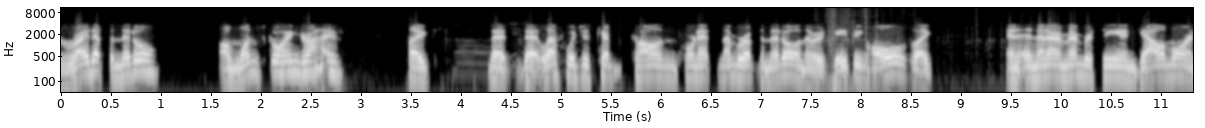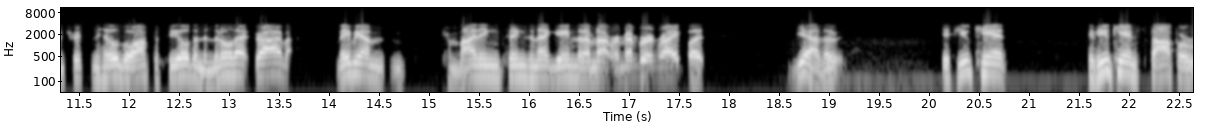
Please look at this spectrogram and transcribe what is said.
right up the middle on one scoring drive? Like that that Leftwich just kept calling Fournette's number up the middle, and there were gaping holes. Like, and and then I remember seeing Gallimore and Trysten Hill go off the field in the middle of that drive. Maybe I'm combining things in that game that I'm not remembering right, but yeah, the if you can't if you can't stop a,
